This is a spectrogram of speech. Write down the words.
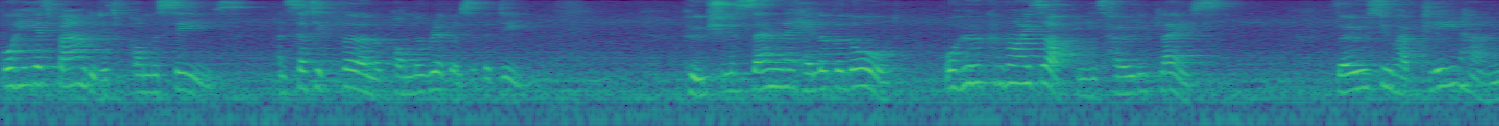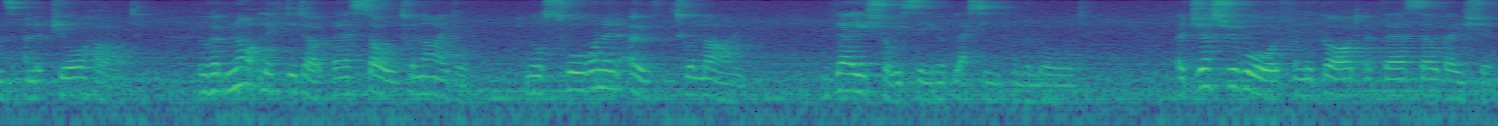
For he has founded it upon the seas and set it firm upon the rivers of the deep. Who shall ascend the hill of the Lord, or who can rise up in his holy place? Those who have clean hands and a pure heart, who have not lifted up their soul to an idol, nor sworn an oath to a lie, they shall receive a blessing from the Lord, a just reward from the God of their salvation.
